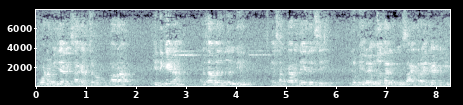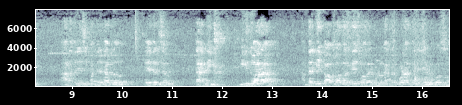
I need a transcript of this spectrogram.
కూటమి విజయానికి సహకరించడం ద్వారా ఎన్నికైన ప్రజాప్రతినిధులకి మేము సత్కారం చేయదర్శి రేపు ఇరవై ఎనిమిదో తారీఖు సాయంత్రం ఐదు గంటలకి ఆనందనేసి మందిరాల్లో చేయదలిసాం దాన్ని మీ ద్వారా అందరికీ కాపు సోదరులకి సోదరిములకు అందరూ కూడా తెలియజేయడం కోసం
